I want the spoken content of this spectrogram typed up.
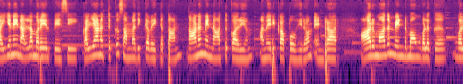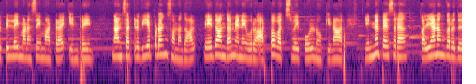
பையனை நல்ல முறையில் பேசி கல்யாணத்துக்கு சம்மதிக்க வைக்கத்தான் நானும் என் நாத்துக்காரியும் அமெரிக்கா போகிறோம் என்றார். ஆறு மாதம் வேண்டுமா உங்களுக்கு? உங்கள் பிள்ளை மனசை மாற்ற என்றேன். நான் சற்று வியப்புடன் சொன்னதால் வேதாந்தம் என்னை ஒரு அற்ப வச்சுவை போல் நோக்கினார். என்ன பேசுற? கல்யாணங்கிறது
